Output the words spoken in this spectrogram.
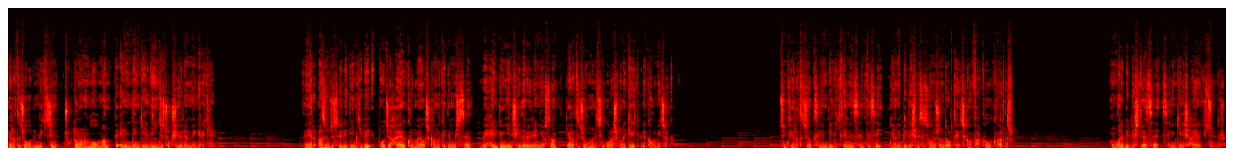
Yaratıcı olabilmek için çok donanımlı olman ve elinden geldiğince çok şey öğrenmen gerekli. Eğer az önce söylediğim gibi bolca hayal kurmaya alışkanlık edinmişsen ve her gün yeni şeyler öğreniyorsan yaratıcı olman için uğraşmana gerek bile kalmayacak. Çünkü yaratıcılık senin bildiklerinin sentezi yani birleşmesi sonucunda ortaya çıkan farklılıklardır. Onları birleştirense senin geniş hayal gücündür.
